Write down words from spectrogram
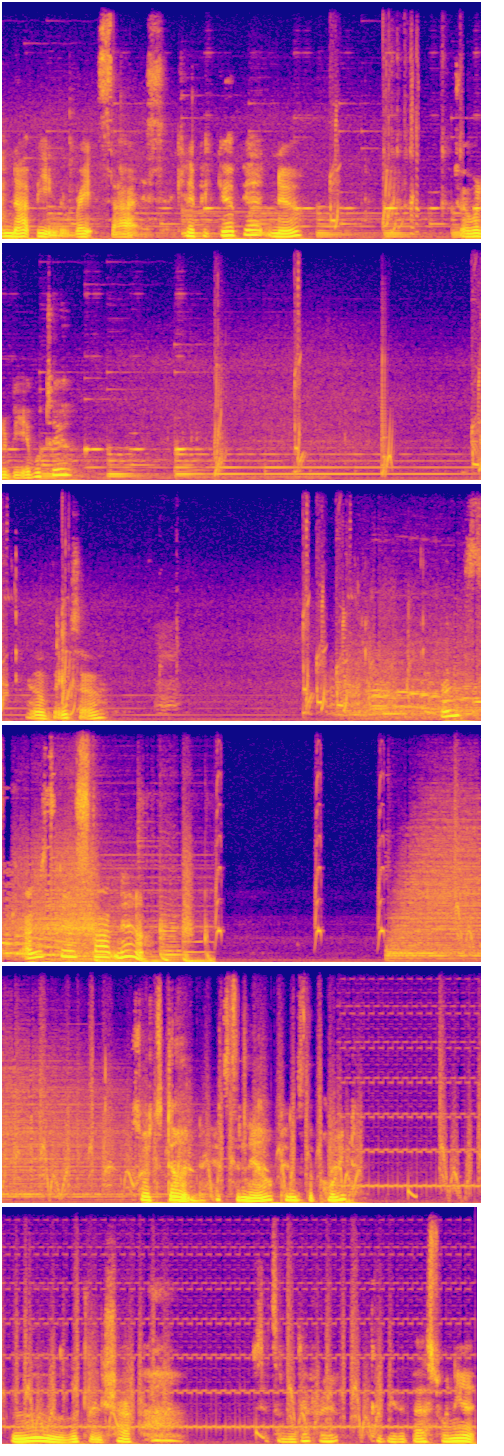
of not being the right size. Can I pick you up yet? No. Do I want to be able to? I don't think so. I'm, I'm just gonna stop now. So it's done. Hits the nail, pins the point. Ooh, looking sharp. Said something different. Could be the best one yet.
